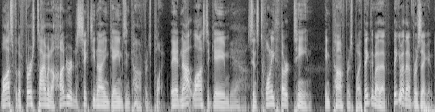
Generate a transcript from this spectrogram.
lost for the first time in 169 games in conference play. They had not lost a game Yeah. since 2013 in conference play. Think about that. Think about that for a second.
